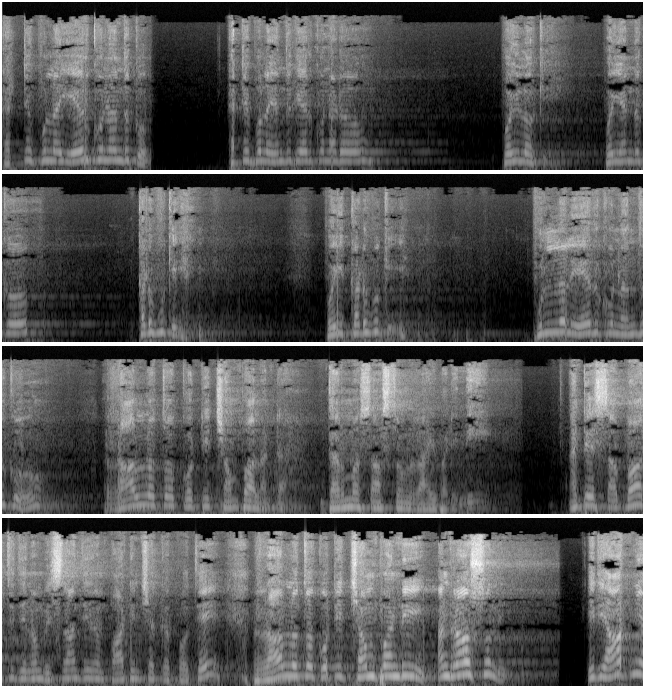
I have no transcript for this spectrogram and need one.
కట్టెపుల్ల ఏరుకున్నందుకు. కట్టెపుల్ల ఎందుకు ఏరుకున్నాడు? పొయ్యిలోకి. పొయ్యి ఎందుకు? కడుపుకి. పొయ్యి కడుపుకి. పుల్లలు ఏరుకున్నందుకు రాళ్ళతో కొట్టి చంపాలంట. ధర్మశాస్త్రంలో రాయబడింది. అంటే సబ్బాతి దినం విశ్రాంతి దినం పాటించకపోతే రాళ్ళతో కొట్టి చంపండి అని రాస్తుంది. ఇది ఆజ్ఞ.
